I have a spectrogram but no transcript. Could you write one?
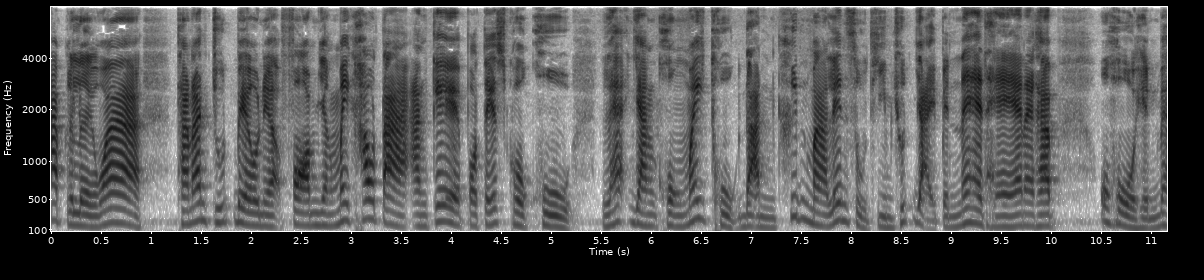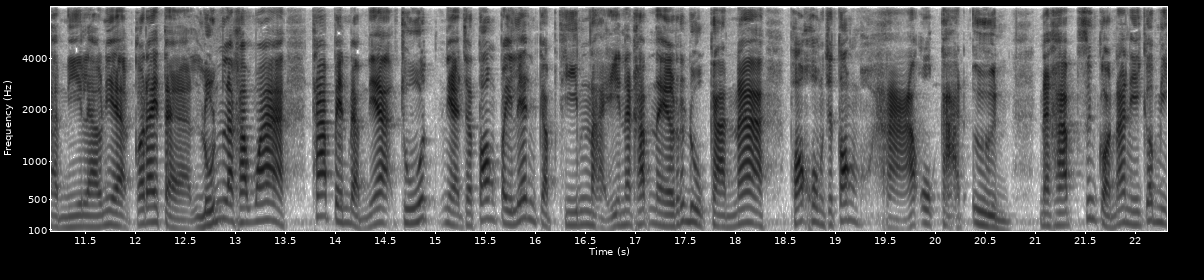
าพกันเลยว่าทางด้านจูดเบลเนี่ย ฟอร์มยังไม่เข้าตาอังเก้โปเตสโคคูและยังคงไม่ถูกดันขึ้นมาเล่นสู่ทีมชุดใหญ่เป็นแน่แท้นะครับ โอ้โห เห็นแบบนี้แล้วเนี่ย ก็ได้แต่ลุ้นแล้วครับว่า ถ้าเป็นแบบนี้จูดเนี่ยจะต้องไปเล่นกับทีมไหนนะครับ ในฤดูกาลหน้า เพราะคงจะต้องหาโอกาสอื่น นะครับซึ่งก่อนหน้านี้ก็มี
